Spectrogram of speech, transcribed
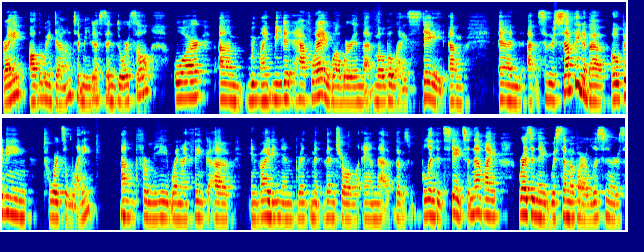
right? All the way down to meet us in dorsal, or um, we might meet it halfway while we're in that mobilized state. Um, and uh, so there's something about opening towards light um, for me when I think of inviting in ventral and that those blended states, and that might resonate with some of our listeners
